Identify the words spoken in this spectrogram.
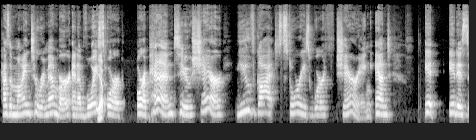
has a mind to remember and a voice yep. or or a pen to share, you've got stories worth sharing. And it it is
